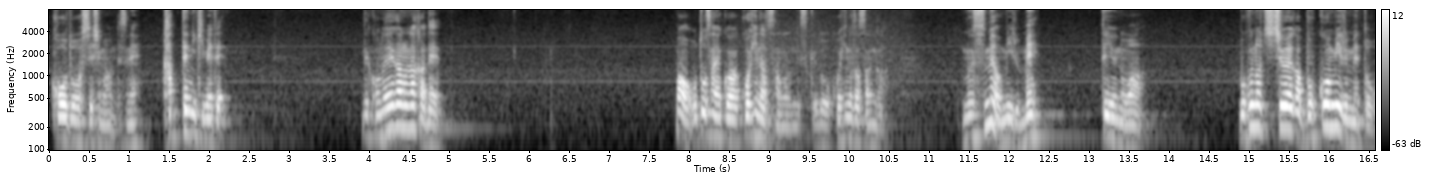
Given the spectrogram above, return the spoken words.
行動してしまうんですね。勝手に決めて。でこの映画の中でまあお父さん役は小日向さんなんですけど小日向さんが娘を見る目っていうのは僕の父親が僕を見る目と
